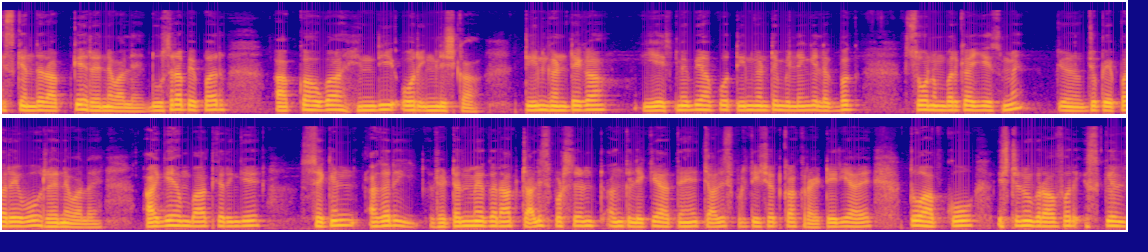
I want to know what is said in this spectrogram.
इसके अंदर आपके रहने वाले हैं। दूसरा पेपर आपका होगा हिंदी और इंग्लिश का। तीन घंटे का, ये इसमें भी आपको तीन घंटे मिलेंगे लगभग। सौ नंबर का ये इसमें, जो पेपर है वो रहने वाला है। आगे हम बात करेंगे सेकंड अगर रिटर्न में अगर आप 40 परसेंट अंक लेके आते हैं 40 प्रतिशत का क्राइटेरिया है तो आपको स्टेनोग्राफर स्किल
